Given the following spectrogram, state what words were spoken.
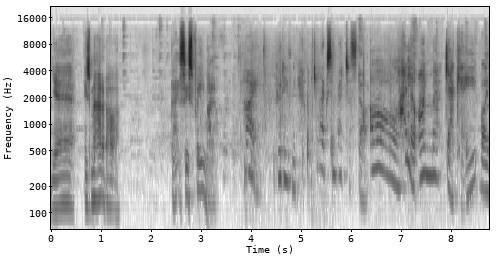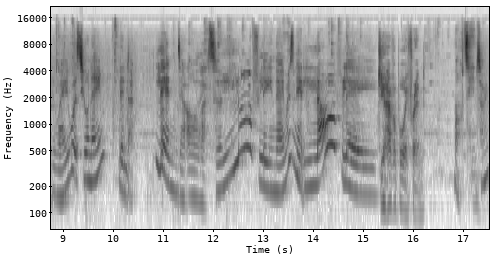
Yeah, he's mad about her. That's his female. Hi, good evening. Would you like some bread stuff? Oh, hello. I'm uh, Jackie, by the way. What's your name? Linda. Linda. Oh, that's a lovely name, isn't it? Lovely. Do you have a boyfriend? Martin. Sorry?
